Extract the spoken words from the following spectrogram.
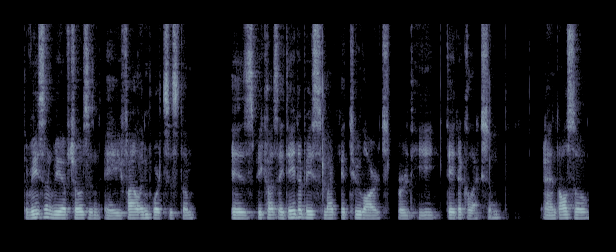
the reason we have chosen a file import system is because a database might get too large for the data collection, and also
